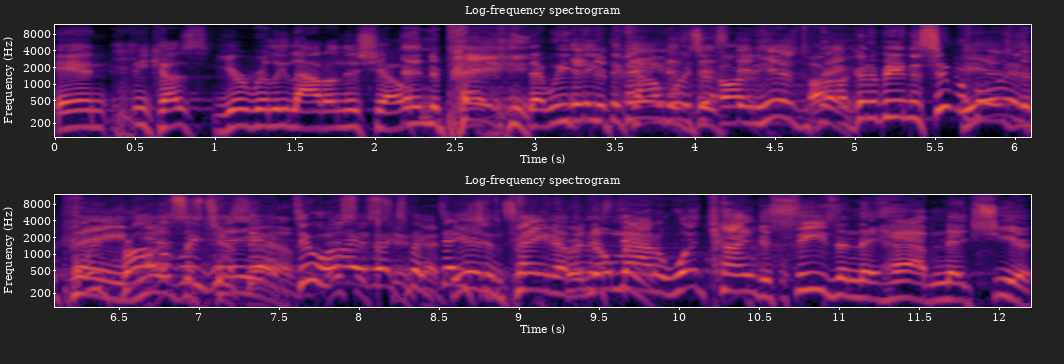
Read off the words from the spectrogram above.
And because you're really loud on this show, And the pain. that we think the, is Cowboys this, are, the going to be in the Super Bowl. Here's the pain. We probably Here's the just pain had of it. too high of expectations. Here's the pain of it. No team. matter what kind of season they have next year,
